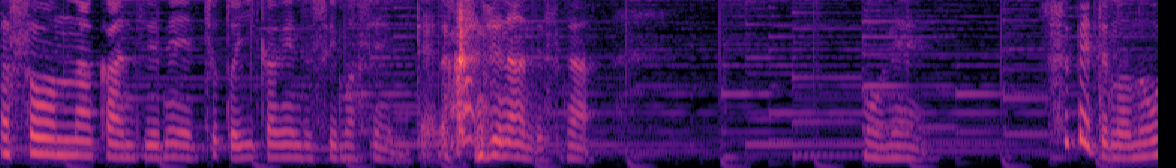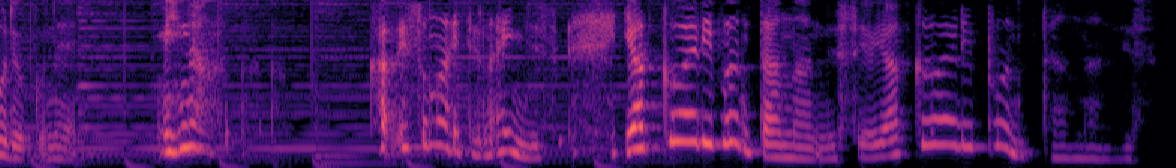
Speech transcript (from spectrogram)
まあ、そんな感じでねちょっといい加減ですいませんみたいな感じなんですが。もうね全ての能力ねみんな 兼ね備えてないんです。役割分担なんですよ。役割分担なんです。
